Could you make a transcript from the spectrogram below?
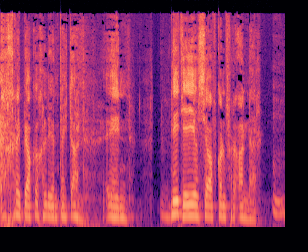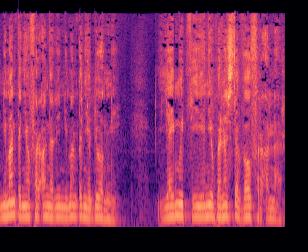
Gryp elke geleentheid aan en net jy jouself kan verander. Mm. Niemand kan jou verander nie, niemand kan jou dwing nie. Jy moet in jou binneste wil verander.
